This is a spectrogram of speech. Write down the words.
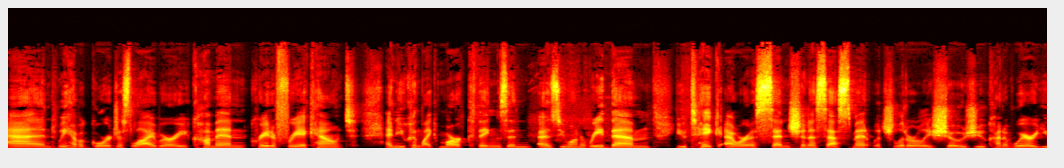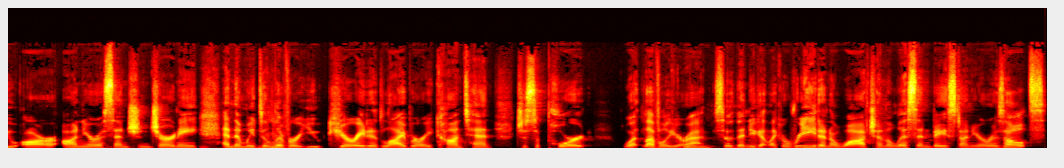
And we have a gorgeous library. You come in, create a free account, and you can like mark things and as you want to read them. You take our ascension assessment, which literally shows you kind of where you are on your ascension journey. And then we mm-hmm. deliver you curated library content to support what level you're mm. at. So then you get like a read and a watch and a listen based on your results.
